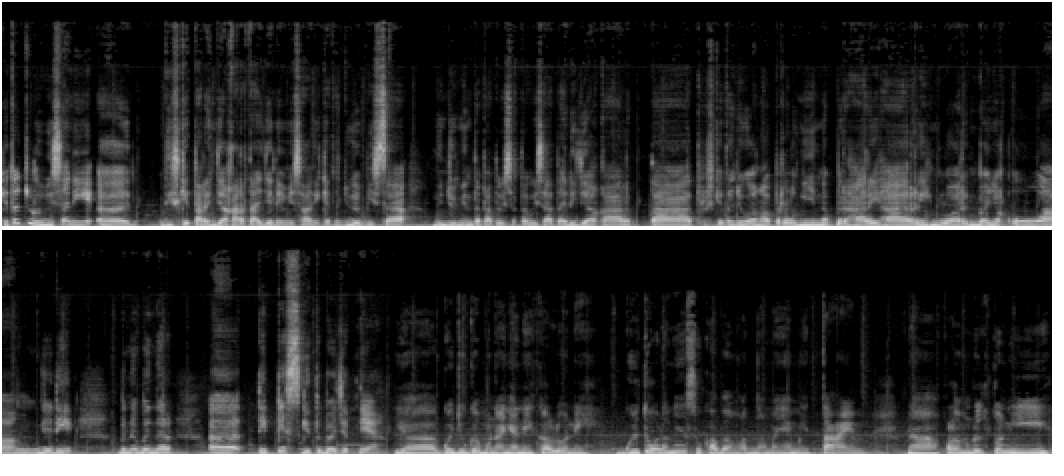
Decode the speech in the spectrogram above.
Kita juga bisa nih eh, di sekitaran Jakarta aja nih misalnya. Kita juga bisa ngunjungin tempat wisata-wisata di Jakarta. Terus kita juga nggak perlu nginep berhari-hari, ngeluarin banyak uang. Jadi bener-bener eh, tipis gitu budgetnya. Ya, gue juga mau nanya nih kalau nih. Gue tuh orangnya suka banget namanya me time. Nah, kalau menurut lo nih,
